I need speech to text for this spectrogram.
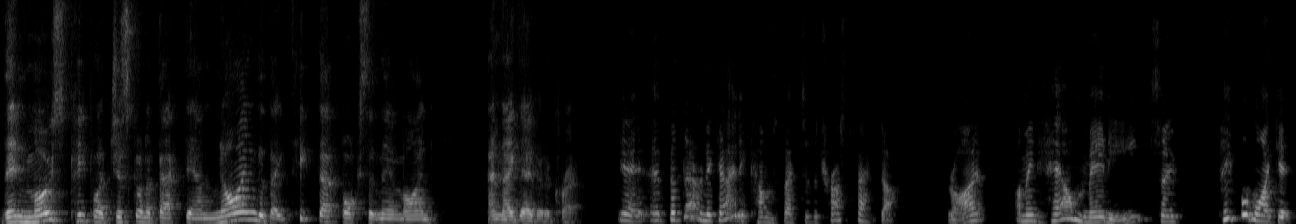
then most people are just going to back down, knowing that they ticked that box in their mind and they gave it a crack. Yeah, uh, but Darren, again, it comes back to the trust factor, right? I mean, how many? So people might get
